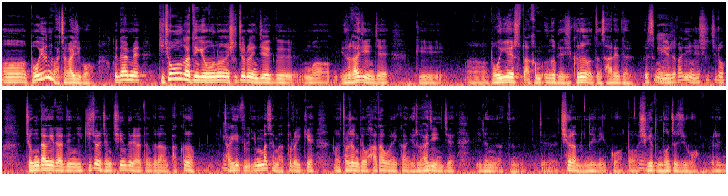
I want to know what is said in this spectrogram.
어, 도의원도 마찬가지고 그 다음에 기초의원 같은 경우는 실제로 이제 그 뭐 여러 가지 이제 그 어, 도의회에서도 아까 언급했듯이 그런 어떤 사례들 그래서 뭐 예. 여러 가지 이제 실제로 정당이라든지 기존의 정치인들의 어떤 그런 밥그릇 예. 자기들 입맛에 맞도록 이렇게 어, 조정되고 하다 보니까 여러 가지 이제 이런 어떤 저, 치열한 논쟁이 있고 또 예. 시기도 늦어지고 이런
